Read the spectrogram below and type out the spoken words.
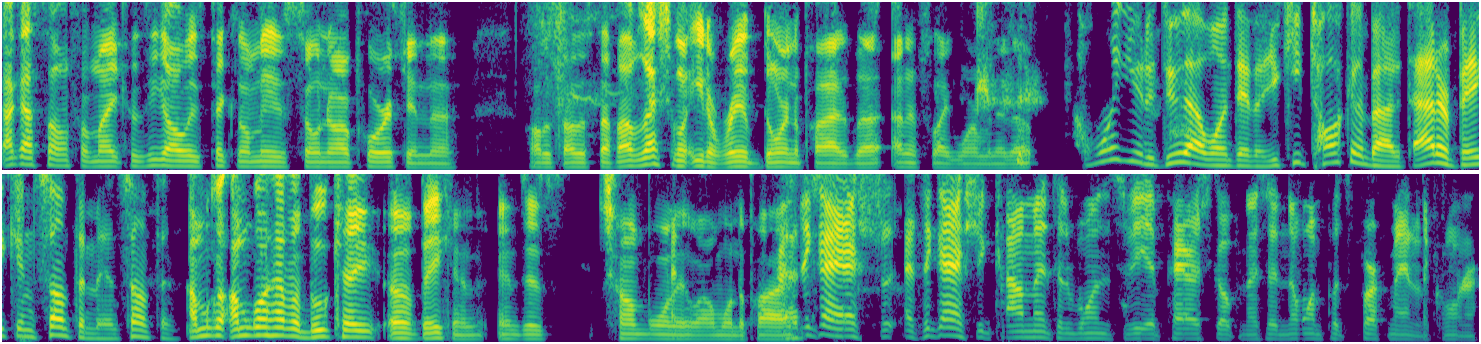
I got something for Mike because he always picks on me with sonar pork and uh, all this other stuff. I was actually gonna eat a rib during the pod, but I didn't feel like warming it up. I want you to do that one day though. You keep talking about it. That or bacon, something, man, something. I'm gonna I'm gonna have a bouquet of bacon and just chomp on it while I'm on the pod. I think I actually, I think I actually commented once via Periscope, and I said, "No one puts Porkman in the corner."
